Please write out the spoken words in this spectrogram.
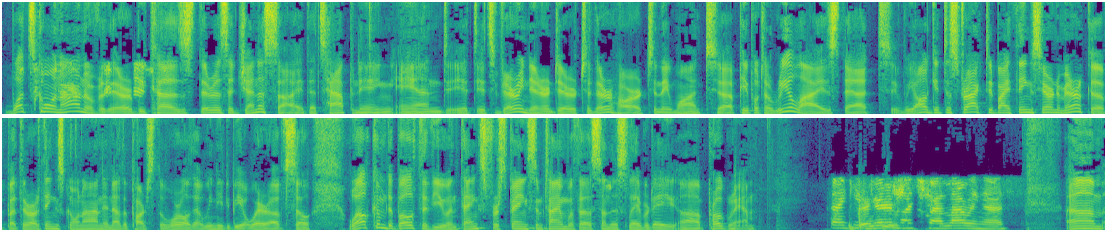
what's going on over there because there is a genocide that's happening and it, it's very near and dear to their heart. And they want uh, people to realize that we all get distracted by things here in America, but there are things going on in other parts of the world that we need to be aware of. So, welcome to both of you and thanks for spending some time with us on this Labor Day uh, program. Thank you Thank very you. much for allowing us. Um,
